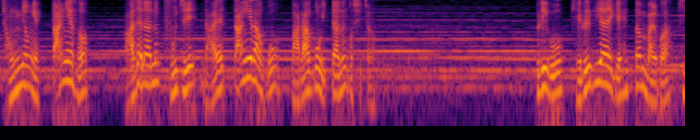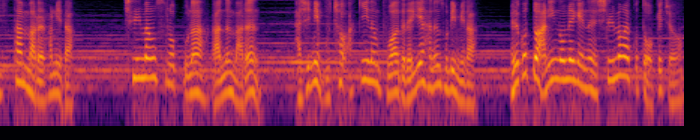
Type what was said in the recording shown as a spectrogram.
정령의 땅에서 아제나는 굳이 나의 땅이라고 말하고 있다는 것이죠. 그리고 게르디아에게 했던 말과 비슷한 말을 합니다. 실망스럽구나 라는 말은 자신이 무척 아끼는 부하들에게 하는 소리입니다. 별것도 아닌 놈에게는 실망할 것도 없겠죠.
